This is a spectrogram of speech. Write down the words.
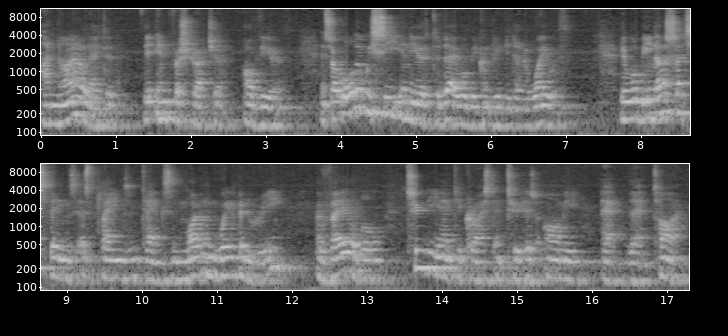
annihilated the infrastructure of the earth. And so all that we see in the earth today will be completely done away with. There will be no such things as planes and tanks and modern weaponry available to the Antichrist and to his army at that time.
